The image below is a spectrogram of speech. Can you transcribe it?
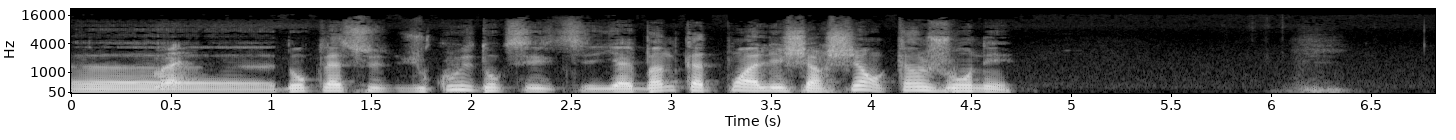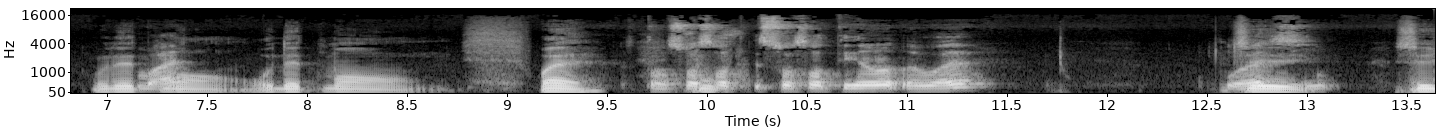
Euh, Donc là, du coup, donc il y a 24 points à aller chercher en 15 journées. Honnêtement, honnêtement, ouais, Attends, 60 61, euh, ouais. Ouais, si. C'est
